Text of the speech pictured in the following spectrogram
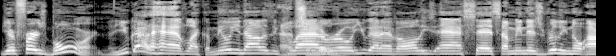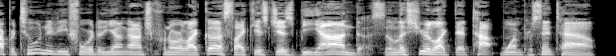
your firstborn. You got to have like a million dollars in collateral. Absolutely. You got to have all these assets. I mean, there's really no opportunity for the young entrepreneur like us. Like it's just beyond us unless you're like that top one percentile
